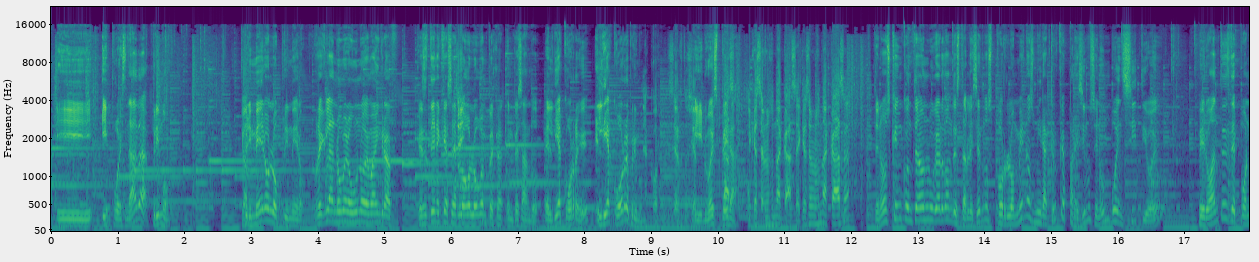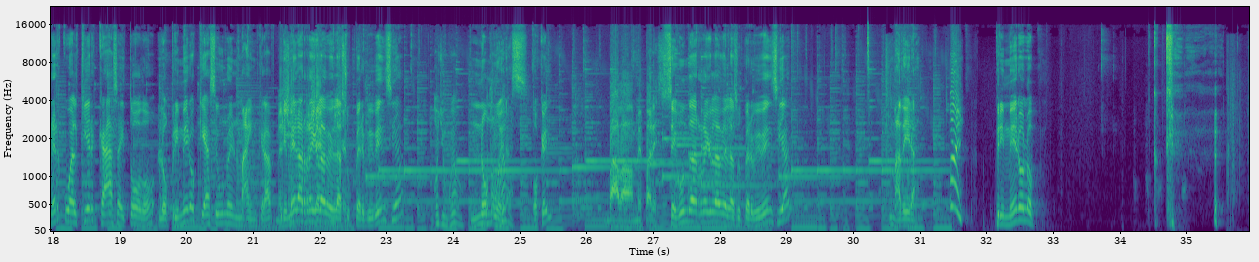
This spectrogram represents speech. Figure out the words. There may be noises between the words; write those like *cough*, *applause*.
Y, y pues nada, primo. Primero lo primero. Regla número uno de Minecraft. ¿Qué se tiene que hacer Sí. luego, luego empe- empezando? El día corre, ¿eh? El día corre, primo. de acuerdo, cierto, cierto. Y no espera. Casa. Hay que hacernos una casa, hay que hacernos una casa. Tenemos que encontrar un lugar donde establecernos. Por lo menos, mira, creo que aparecimos en un buen sitio, ¿eh? Pero antes de poner cualquier casa y todo, lo primero que hace uno en Minecraft, Me primera regla de la supervivencia, Oye, un huevo. no mueras, ¿ok? huevo. Va, va, me parece. Segunda regla de la supervivencia, madera. Ay. Primero lo...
